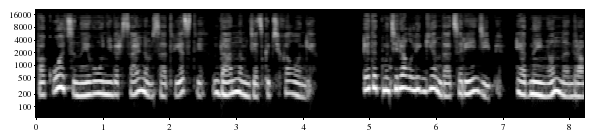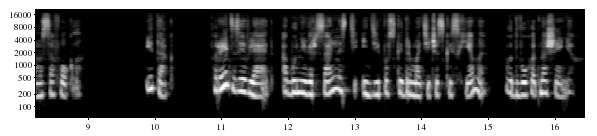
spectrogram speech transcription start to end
покоится на его универсальном соответствии данным детской психологии. Этот материал – легенда о царе Эдипе и одноименная драма Софокла. Итак, Фрейд заявляет об универсальности эдиповской драматической схемы в двух отношениях.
